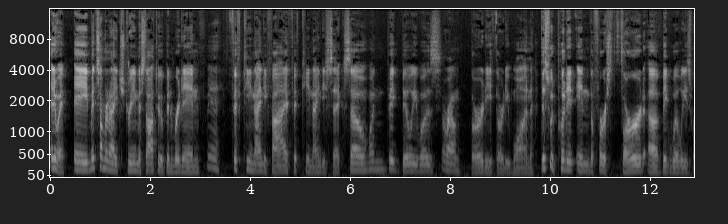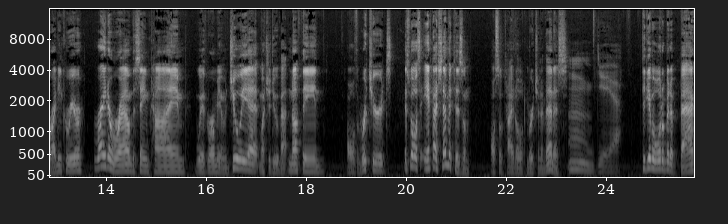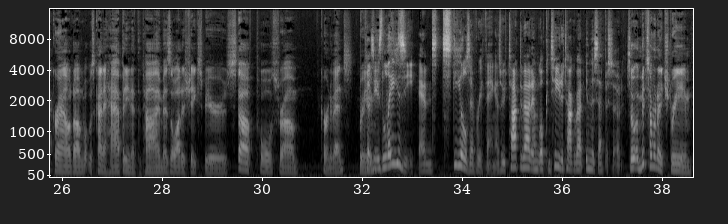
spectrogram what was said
Anyway, A Midsummer Night's Dream is thought to have been written eh, 1595, 1596. So when Big Billy was around 30, 31. This would put it in the first third of Big Willie's writing career. Right around the same time with Romeo and Juliet, Much Ado About Nothing, All the Richards, as well as anti Semitism, also titled Merchant of Venice Mm, yeah. to give a little bit of background on what was kind of happening at the time, as a lot of Shakespeare's stuff pulls from current events. Because he's lazy and steals everything, as we've talked about and will continue to talk about in this episode. So, A Midsummer Night's Dream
